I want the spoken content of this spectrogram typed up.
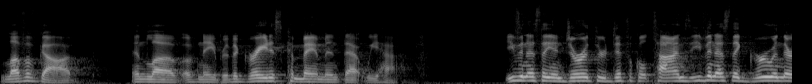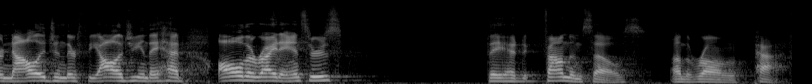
love of God and love of neighbor, the greatest commandment that we have. Even as they endured through difficult times, even as they grew in their knowledge and their theology and they had all the right answers, they had found themselves on the wrong path.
